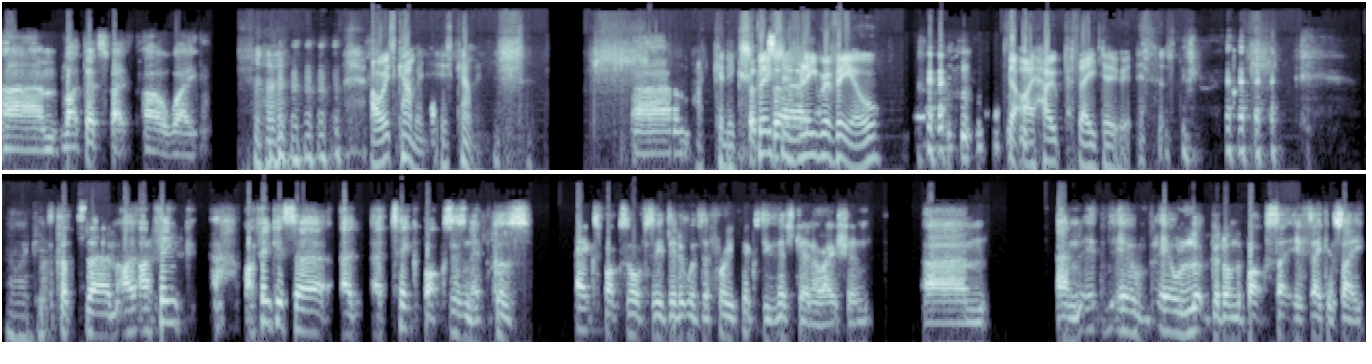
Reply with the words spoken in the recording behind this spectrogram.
Um, like Dead Space. Oh wait. oh, it's coming. It's coming. Um, I can exclusively uh, reveal that I hope they do it. I like it. But um, I, I think I think it's a, a, a tick box, isn't it? Because Xbox obviously did it with the 360 this generation, um, and it, it'll it'll look good on the box if they can say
